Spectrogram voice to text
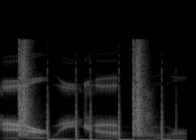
Here we come for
